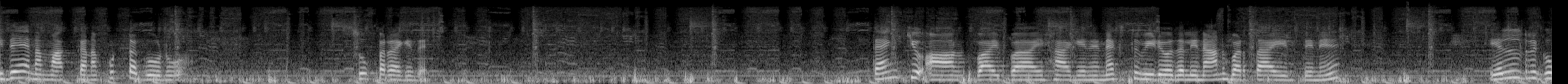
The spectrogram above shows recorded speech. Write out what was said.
ಇದೇ ನಮ್ಮ ಅಕ್ಕನ ಪುಟ್ಟ ಗೂಡು. Super thank you all bye bye ಹಾಗೆಯೇ ನೆಕ್ಸ್ಟ್ ವಿಡಿಯೋದಲ್ಲಿ ನಾನು ಬರ್ತಾ ಇರ್ತೇನೆ. ಎಲ್ರಿಗೂ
